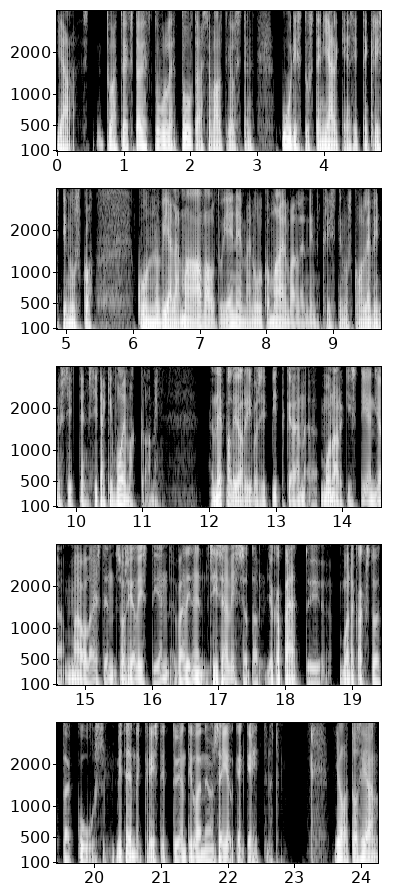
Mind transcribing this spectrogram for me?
Ja 1990-luvulle tultaessa valtiollisten uudistusten jälkeen sitten kristinusko, kun vielä maa avautui enemmän ulkomaailmalle, niin kristinusko on levinnyt sitten sitäkin voimakkaammin. Nepalia riivasi pitkään monarkistien ja maolaisten sosialistien välinen sisällissota, joka päättyi vuonna 2006. Miten kristittyjen tilanne on sen jälkeen kehittynyt? Joo, tosiaan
